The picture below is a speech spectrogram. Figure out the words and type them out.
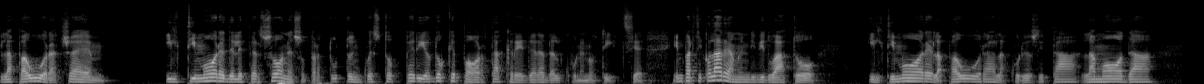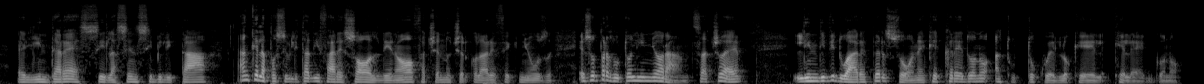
La paura, cioè il timore delle persone, soprattutto in questo periodo, che porta a credere ad alcune notizie. In particolare hanno individuato il timore, la paura, la curiosità, la moda, eh, gli interessi, la sensibilità, anche la possibilità di fare soldi, no? facendo circolare fake news, e soprattutto l'ignoranza, cioè l'individuare persone che credono a tutto quello che, che leggono.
